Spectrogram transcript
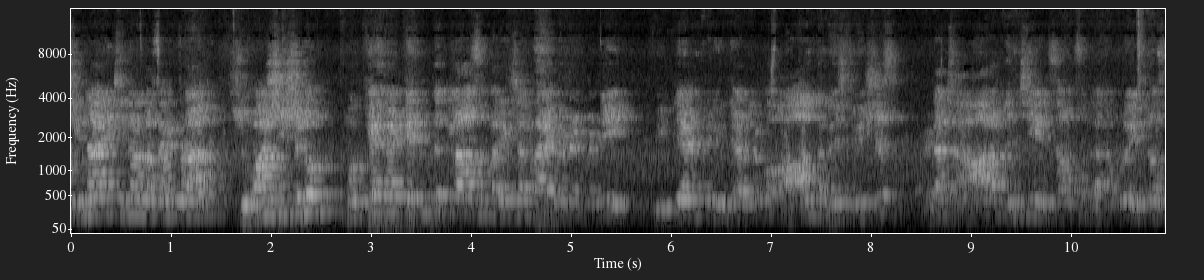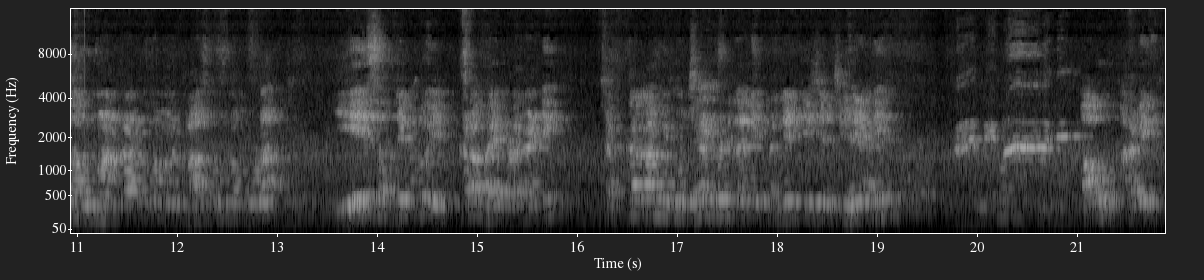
చిన్నారి చిన్నారులందరికీ కూడా శుభాశిష్యులు. ముఖ్యంగా టెన్త్ క్లాస్ పరీక్షలు రాయబడినటువంటి విద్యార్థి విద్యార్థులకు ఆల్ ద బెస్ట్ విషెస్. బేటా చాలా మంచి ఎగ్జామ్స్ గతంలో ఎన్నోసార్లు మాట్లాడుతున్నాం మన క్లాస్ రూమ్లో కూడా. ఏ సబ్జెక్ట్లో ఎక్కడ భయపడకండి. చక్కగా మీకు వచ్చినటువంటి దాన్ని ప్రజెంటేషన్ చేయండి. బాబు అరవింద్.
